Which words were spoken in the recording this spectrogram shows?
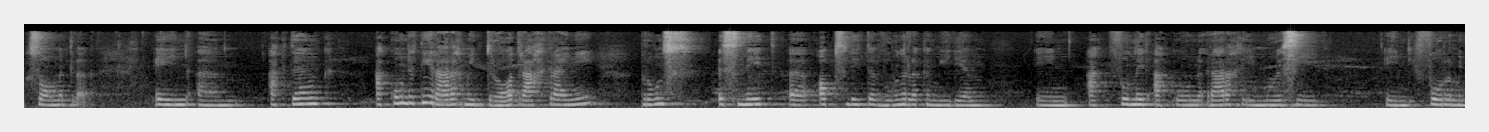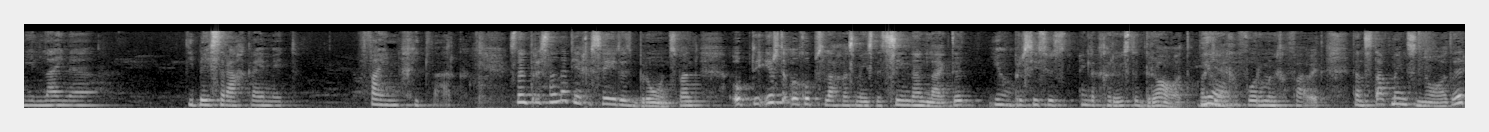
gesamentlik. En ehm um, ek dink ek kon dit nie regtig met draad regkry nie. Brons is net 'n absolute wonderlike medium en ek voel net ek kon regtig die emosie en die vorm en die lyne die beste regkry met fyn gietwerk. Dit is interessant dat jy gesê het dit is brons want op die eerste oogopslag as mense dit sien dan lyk dit ja. presies soos eintlik geroeste draad wat ja. jy gevorm en gevou het. Dan stap mens nader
